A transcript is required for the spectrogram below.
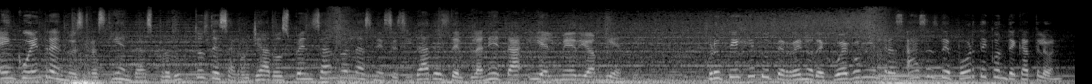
Encuentra en nuestras tiendas productos desarrollados pensando en las necesidades del planeta y el medio ambiente. Protege tu terreno de juego mientras haces deporte con Decathlon.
